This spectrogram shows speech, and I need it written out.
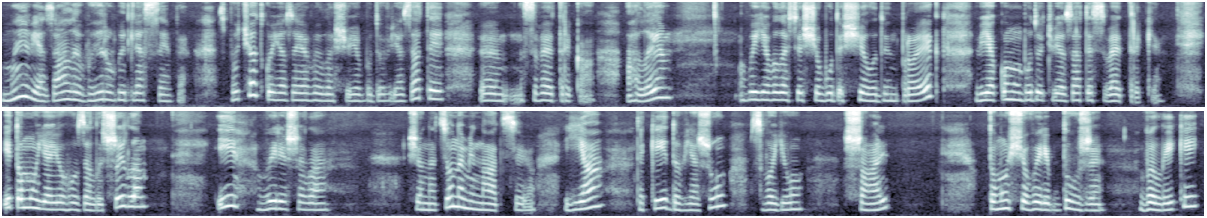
Ми в'язали вироби для себе. Спочатку я заявила, що я буду в'язати е, светрика, але виявилося, що буде ще один проєкт, в якому будуть в'язати светрики. І тому я його залишила і вирішила, що на цю номінацію я таки дов'яжу свою шаль, тому що виріб дуже великий,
